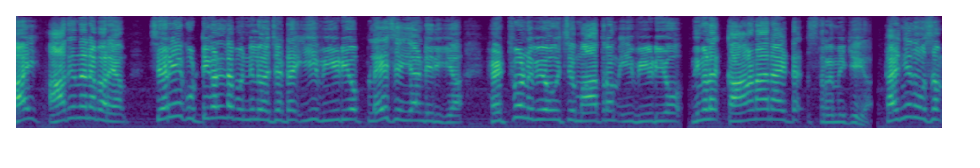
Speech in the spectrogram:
ഹായ് ആദ്യം തന്നെ പറയാം ചെറിയ കുട്ടികളുടെ മുന്നിൽ വെച്ചിട്ട് ഈ വീഡിയോ പ്ലേ ചെയ്യാണ്ടിരിക്കുക. ഹെഡ്ഫോൺ ഉപയോഗിച്ച് മാത്രം ഈ വീഡിയോ നിങ്ങൾ കാണാനായിട്ട് ശ്രമിക്കുക. കഴിഞ്ഞ ദിവസം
